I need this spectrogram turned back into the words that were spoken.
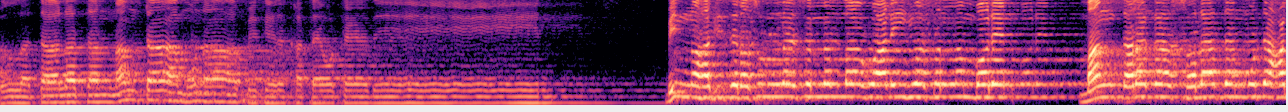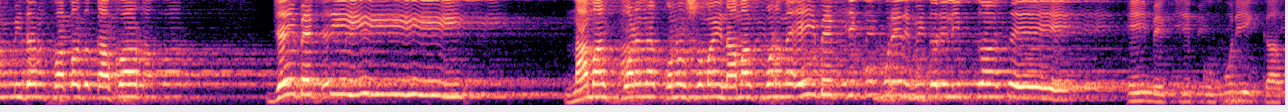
আল্লাহ তাআলা তার নামটা মুনাফিকের খাতায় উঠে দেন ভিন্ন হাদিসে রাসূলুল্লাহ সাল্লাল্লাহু আলাইহি ওয়াসাল্লাম বলেন, মান তারাকা সালাতান মুতাআম্মিদান ফাকাদ কাফার। যেই ব্যক্তি নামাজ পড়ে না, কোনো সময় নামাজ পড়ে না, এই ব্যক্তি কুফুরের ভিতরে লিপ্ত আছে। এই ব্যক্তি কুফুরি কাজ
